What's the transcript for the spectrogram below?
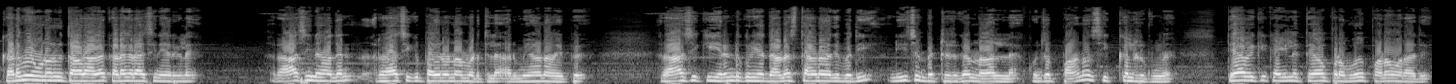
கடமை உணர்வு தவறாத கடகராசி நேர்களே ராசிநாதன் ராசிக்கு பதினொன்றாம் இடத்துல அருமையான அமைப்பு. ராசிக்கு இரண்டுக்குரிய தனஸ்தானாதிபதி நீச்சம் பெற்றிருக்க நாளில் கொஞ்சம் பணம் சிக்கல் இருக்குங்க. தேவைக்கு கையில் தேவைப்படும் போது பணம் வராது.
